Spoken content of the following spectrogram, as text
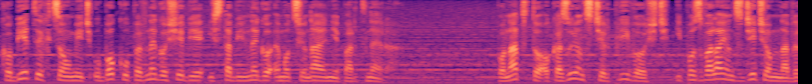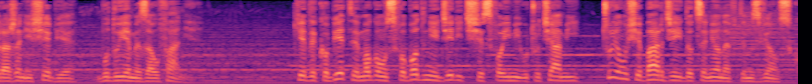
Kobiety chcą mieć u boku pewnego siebie i stabilnego emocjonalnie partnera. Ponadto okazując cierpliwość i pozwalając dzieciom na wyrażenie siebie, budujemy zaufanie. Kiedy kobiety mogą swobodnie dzielić się swoimi uczuciami, czują się bardziej docenione w tym związku.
